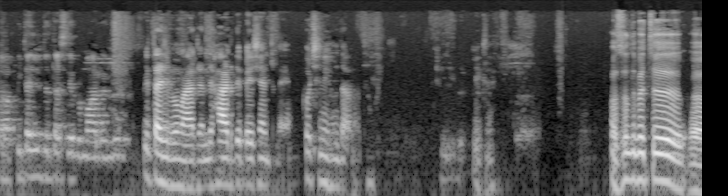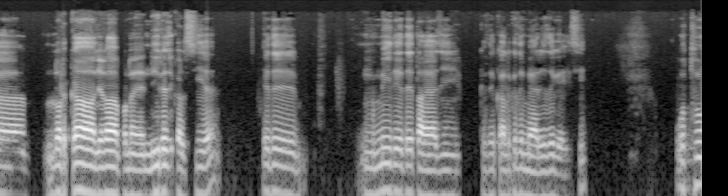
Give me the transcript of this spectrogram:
ਅਹ ਪਿਤਾ ਜੀ ਦੱਸਦੇ ਬਿਮਾਰ ਰਹਿੰਦੇ ਪਿਤਾ ਜੀ ਬਿਮਾਰ ਰਹਿੰਦੇ ਹਾਰਟ ਦੇ ਪੇਸ਼ੈਂਟ ਨੇ ਕੁਝ ਨਹੀਂ ਹੁੰਦਾ ਉਹਨਾਂ ਤੋਂ। ਠੀਕ ਹੈ। ਅਸਲ ਦੇ ਵਿੱਚ ਲੜਕਾ ਜਿਹੜਾ ਆਪਣੇ ਨੀਰਜ ਕਲਸੀ ਹੈ, ਇਹਦੇ ਮੰਮੀ ਦੇ ਤੇ ਤਾਇਆ ਜੀ ਕਿਤੇ ਕੱਲ ਕਿਤੇ ਮੈਰਿਜ ਤੇ ਗਏ ਸੀ। ਉੱਥੋਂ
